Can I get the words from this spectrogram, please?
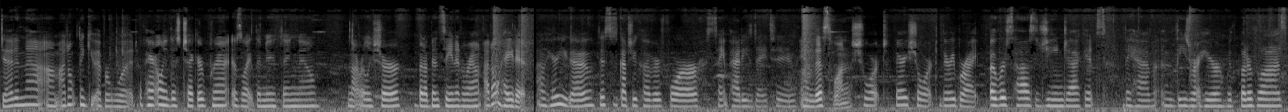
dead in that? Um, I don't think you ever would. Apparently this checkered print is like the new thing now. Not really sure, but I've been seeing it around. I don't hate it. Oh, here you go. This has got you covered for St. Patty's Day too. And this one, short, very short, very bright. Oversized jean jackets. They have these right here with butterflies.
